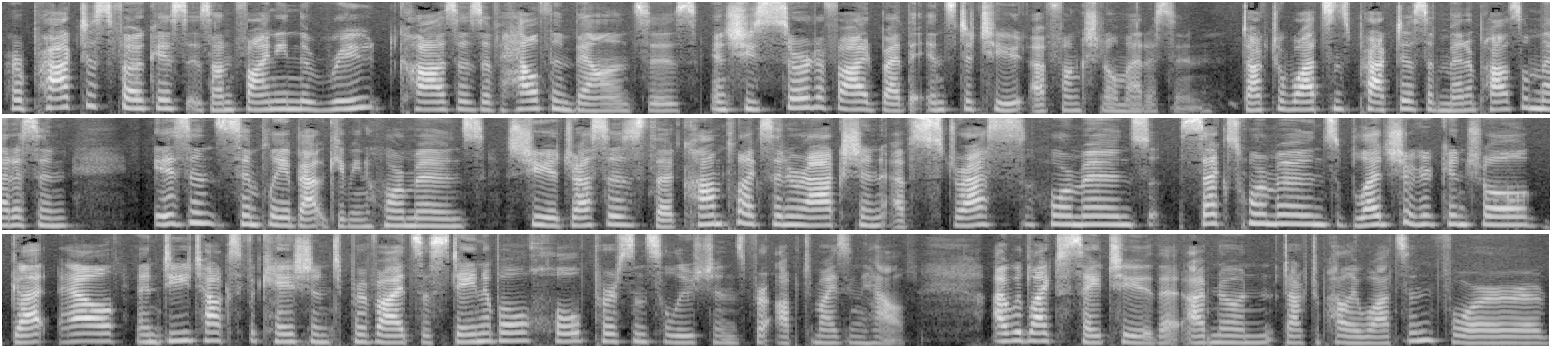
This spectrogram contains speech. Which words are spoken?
Her practice focus is on finding the root causes of health imbalances, and she's certified by the Institute of Functional Medicine. Dr. Watson's practice of menopausal medicine isn't simply about giving hormones. She addresses the complex interaction of stress hormones, sex hormones, blood sugar control, gut health, and detoxification to provide sustainable whole person solutions for optimizing health. I would like to say too that I've known Dr. Polly Watson for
